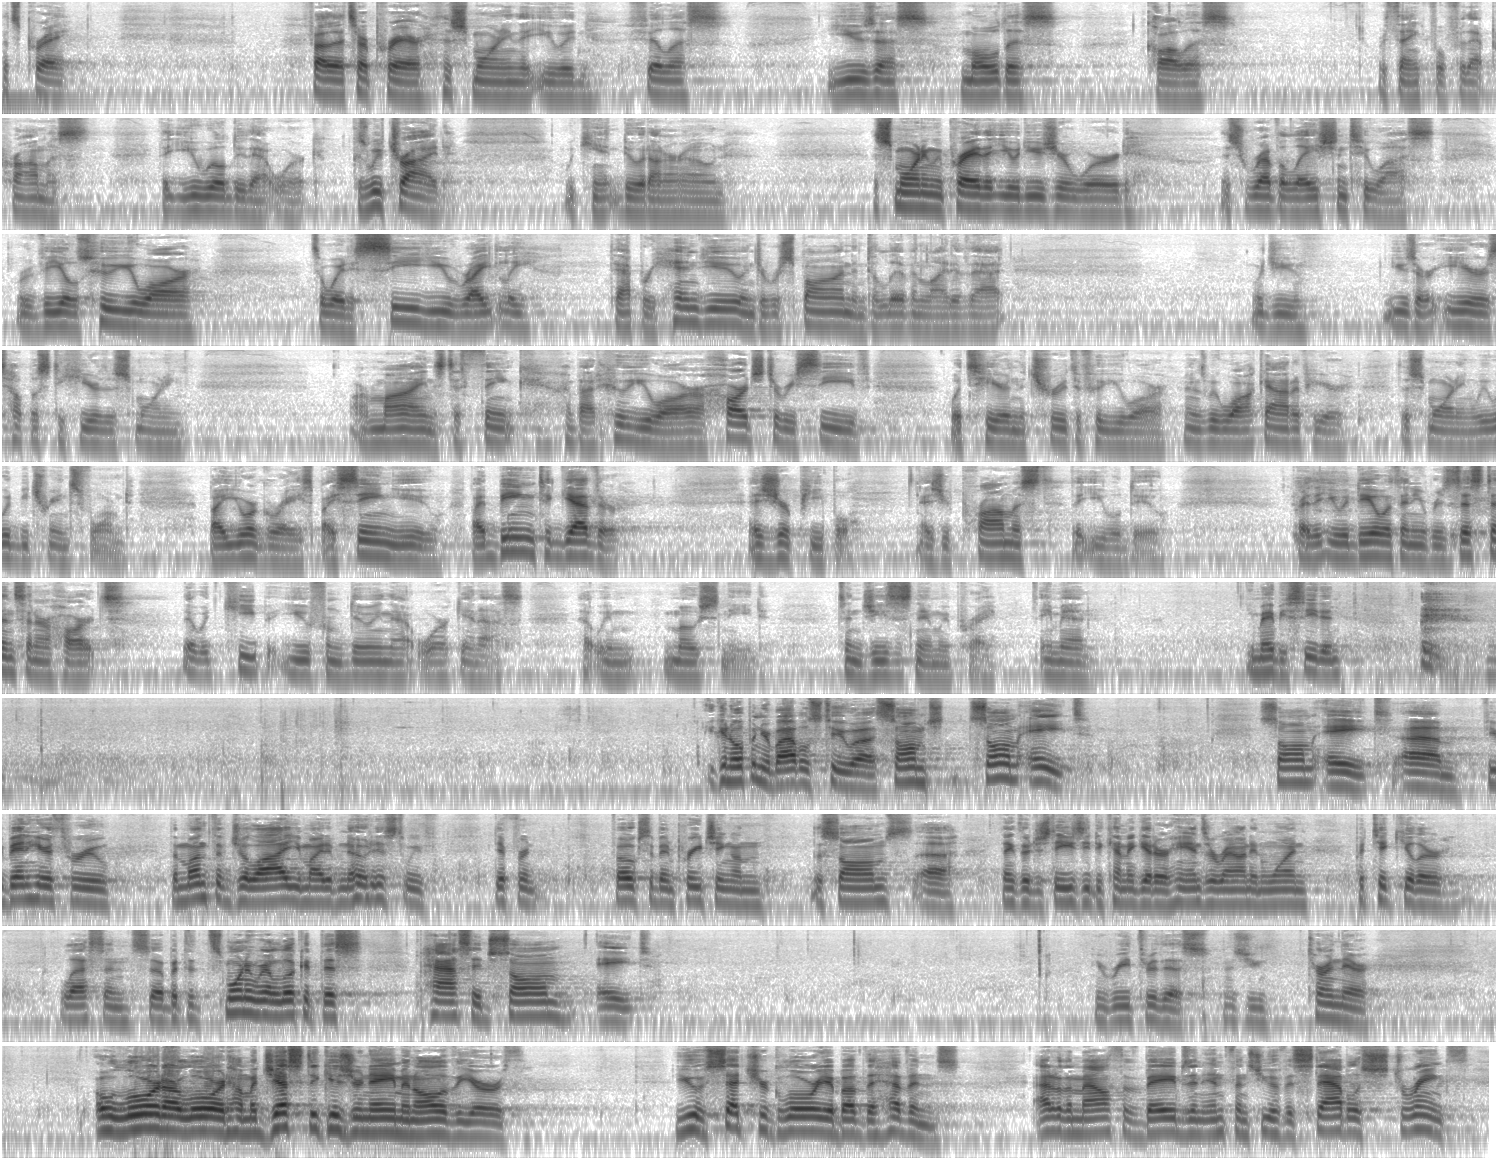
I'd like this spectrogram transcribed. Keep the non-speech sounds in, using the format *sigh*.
Let's pray. Father, that's our prayer this morning that you would fill us, use us, mold us, call us. We're thankful for that promise that you will do that work because we've tried. We can't do it on our own. This morning, we pray that you would use your word. This revelation to us reveals who you are. It's a way to see you rightly to apprehend you and to respond and to live in light of that. Would you use our ears, help us to hear this morning, our minds to think about who you are, our hearts to receive what's here and the truth of who you are. And as we walk out of here this morning, we would be transformed by your grace, by seeing you, by being together as your people, as you promised that you will do. Pray that you would deal with any resistance in our hearts that would keep you from doing that work in us that we most need. It's in Jesus' name we pray. Amen. You may be seated. You can open your Bibles to uh, Psalm, Psalm 8. Psalm 8. Um, if you've been here through the month of July, you might have *laughs* noticed we've different folks have been preaching on the Psalms. Uh, I think they're just easy to kind of get our hands around in one particular lesson. So, but this morning we're going to look at this passage, Psalm 8. You read through this as you turn there. O Lord, our Lord, how majestic is your name in all of the earth. You have set your glory above the heavens. Out of the mouth of babes and infants, you have established strength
